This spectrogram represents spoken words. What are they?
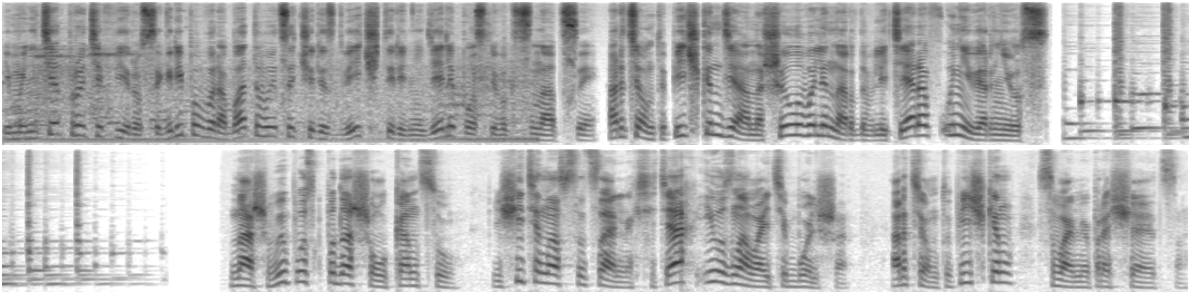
Иммунитет против вируса гриппа вырабатывается через 2-4 недели после вакцинации. Артем Тупичкин, Диана Шилова, Ленардо Влетяров, Univer News. Наш выпуск подошел к концу. Ищите нас в социальных сетях и узнавайте больше. Артем Тупичкин с вами прощается.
